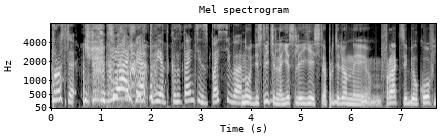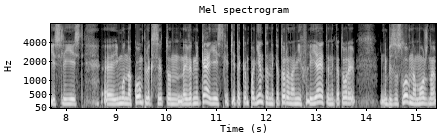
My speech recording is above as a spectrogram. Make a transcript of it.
Просто идеальный ответ, Константин, спасибо. Ну, действительно, если есть определенные фракции белков, если есть э, иммунокомплексы, то наверняка есть какие-то компоненты, на которые на них влияют и на которые, безусловно, можно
